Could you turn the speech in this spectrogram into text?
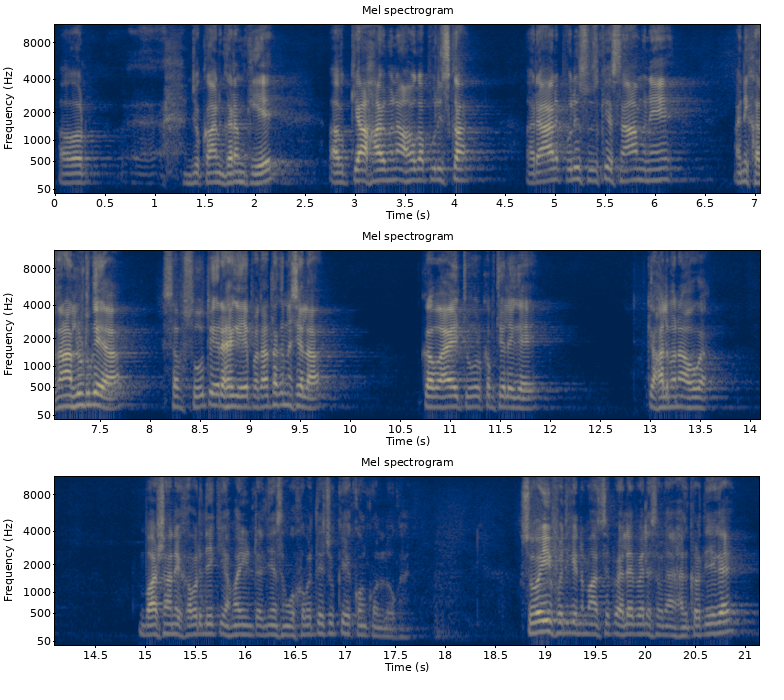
اور جو کان گرم کیے۔ اب کیا حال بنا ہوگا پولیس کا؟ رائل پولیس اس کے سامنے یعنی خزانہ لٹ گیا۔ سب سوتے رہ گئے، پتہ تک نہ چلا۔ کب آئے، چور کب چلے گئے؟ کیا حال بنا ہوگا؟ بادشاہ نے خبر دی کہ ہماری انٹیلیجنس ہم کو خبر دے چکی ہے کون کون لوگ ہیں؟ صبح فجر کی نماز سے پہلے پہلے سب حل کر دیے گئے۔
